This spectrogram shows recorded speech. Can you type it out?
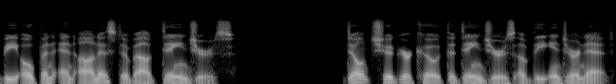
Be open and honest about dangers. Don't sugarcoat the dangers of the internet.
